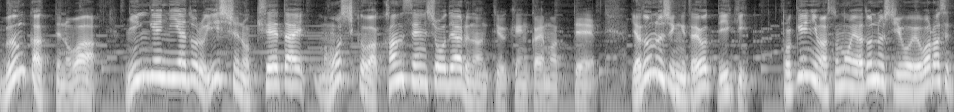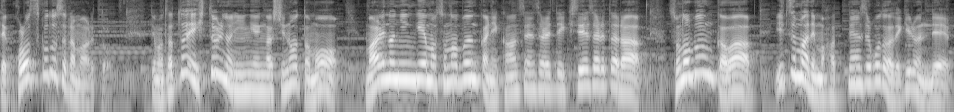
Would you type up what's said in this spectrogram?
文化ってのは人間に宿る一種の寄生体もしくは感染症であるなんていう見解もあって宿主に頼って生き時にはその宿主を弱らせて殺すことすらもあると。でもたとえ一人の人間が死のうとも、周りの人間もその文化に感染されて規制されたら、その文化はいつまでも発展することができるんで、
